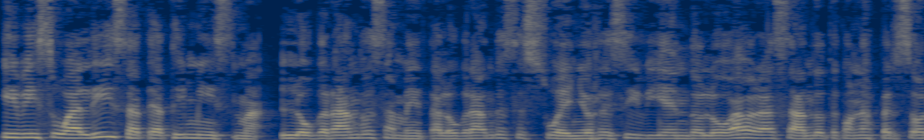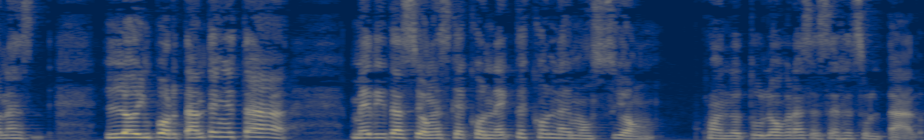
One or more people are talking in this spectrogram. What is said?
Y visualízate a ti misma logrando esa meta, logrando ese sueño, recibiéndolo, abrazándote con las personas. Lo importante en esta meditación es que conectes con la emoción cuando tú logras ese resultado.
